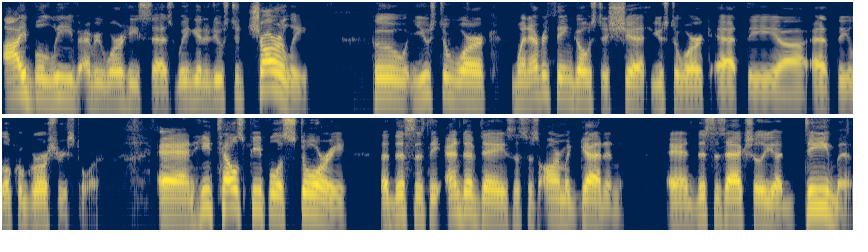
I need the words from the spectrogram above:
I believe every word he says. We get introduced to Charlie, who used to work when everything goes to shit. Used to work at the uh, at the local grocery store, and he tells people a story that this is the end of days. This is Armageddon, and this is actually a demon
